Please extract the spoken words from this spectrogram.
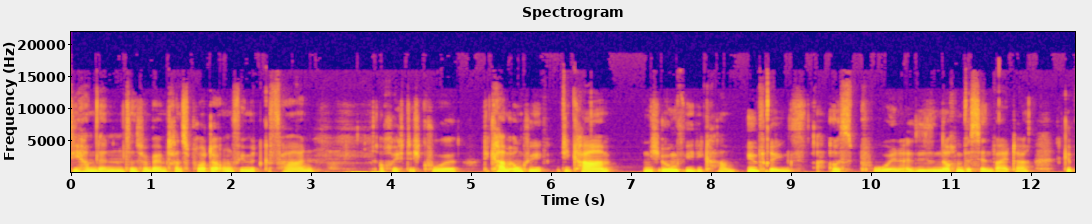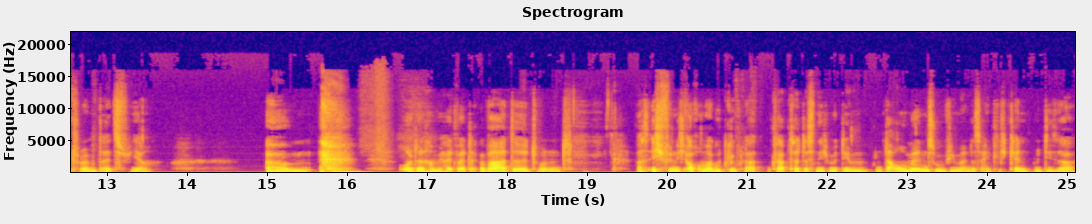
Die haben dann, sind wir beim Transporter irgendwie mitgefahren, auch richtig cool. Die kam irgendwie, die kam nicht irgendwie, die kam übrigens aus Polen. Also die sind noch ein bisschen weiter getrampt als wir. Ähm und dann haben wir halt weiter gewartet und Was ich finde ich auch immer gut geklappt hat, ist nicht mit dem Daumen, so wie man das eigentlich kennt mit dieser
